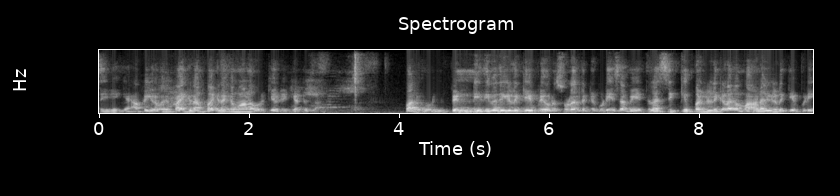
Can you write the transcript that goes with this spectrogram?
செய்வீங்க? அப்படிங்கிற மாதிரி பயங்கர பகிரங்கமான ஒரு கேள்வி கேட்டுருக்காங்க பாருங்க ஒரு பெண் நீதிபதிகளுக்கு இப்படி ஒரு சூழல் இருக்கக்கூடிய சமயத்துல சிக்கிம் பல்கலைக்கழக மாணவிகளுக்கு எப்படி?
